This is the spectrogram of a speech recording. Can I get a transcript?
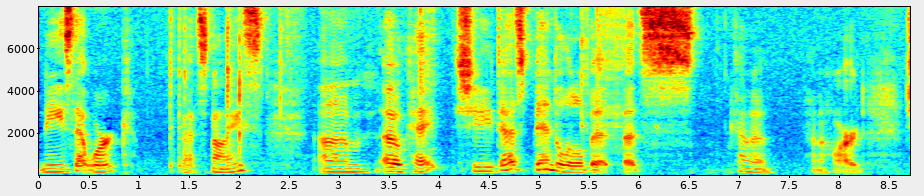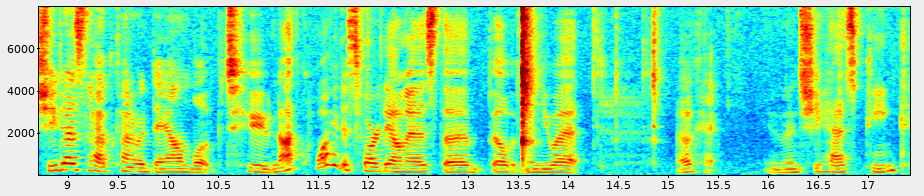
knees that work. That's nice. Um, okay, she does bend a little bit. That's kind of kind of hard. She does have kind of a down look too. Not quite as far down as the Velvet Minuet. Okay, and then she has pink.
